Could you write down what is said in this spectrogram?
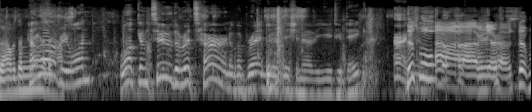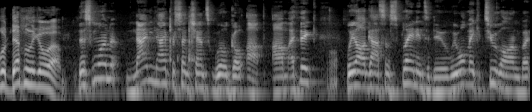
because I was a man. Hello, of the house. everyone. Welcome to the return of a brand new edition of YouTube Take. All right, This one will, Uh, up. I'm your host. That will definitely go up. This one, 99% chance will go up. Um, I think we all got some splaining to do. We won't make it too long, but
